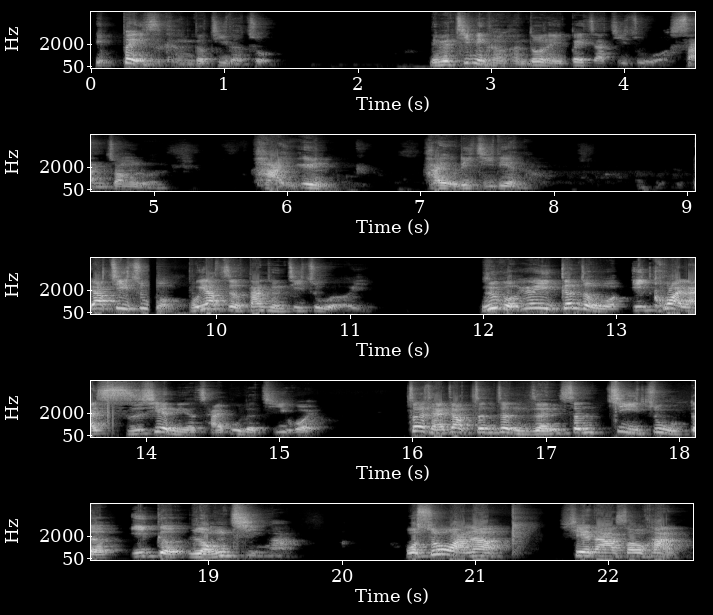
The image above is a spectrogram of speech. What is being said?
一辈子可能都记得住。你们今年可能很多人一辈子要记住我散装轮、海运，还有利基电啊，要记住我，不要只有单纯记住而已。如果愿意跟着我一块来实现你的财富的机会，这才叫真正人生记住的一个荣景啊！我说完了，谢谢大家收看。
